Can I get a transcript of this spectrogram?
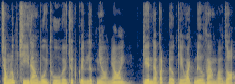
Trong lúc Trí đang vui thú với chút quyền lực nhỏ nhoi, Kiên đã bắt đầu kế hoạch đưa vàng vào dọ.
